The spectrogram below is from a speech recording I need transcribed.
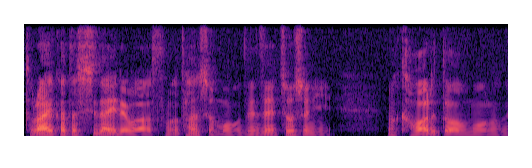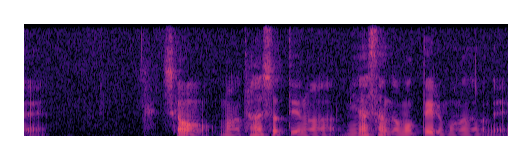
捉え方次第ではその短所も全然長所に、ま、変わるとは思うのでしかもまあ短所っていうのは皆さんが持っているものなので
